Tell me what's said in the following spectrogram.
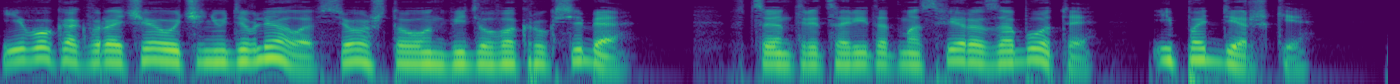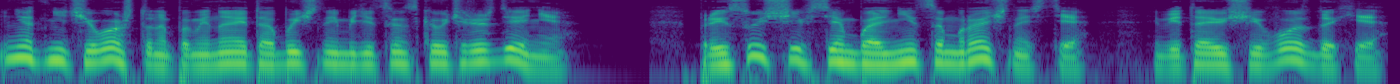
Его, как врача, очень удивляло все, что он видел вокруг себя. В центре царит атмосфера заботы и поддержки. Нет ничего, что напоминает обычное медицинское учреждение. Присущий всем больницам мрачности, витающий в воздухе,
